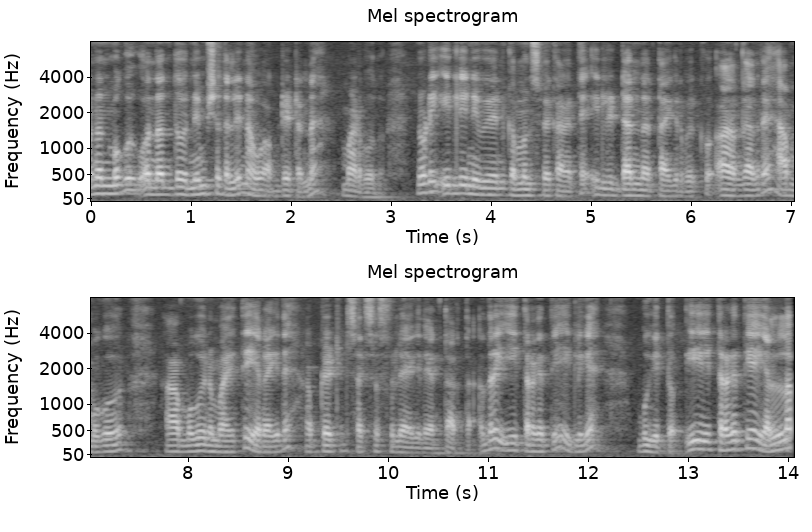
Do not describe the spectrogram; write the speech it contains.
ಒಂದೊಂದು ಮಗು ಒಂದೊಂದು ನಿಮಿಷದಲ್ಲಿ ನಾವು ಅಪ್ಡೇಟನ್ನು ಮಾಡ್ಬೋದು. ನೋಡಿ, ಇಲ್ಲಿ ನೀವು ಏನು ಗಮನಿಸಬೇಕಾಗತ್ತೆ? ಇಲ್ಲಿ ಡನ್ ಅಂತ ಆಗಿರಬೇಕು. ಹಾಗಾದರೆ ಆ ಮಗು, ಆ ಮಗುವಿನ ಮಾಹಿತಿ ಏನಾಗಿದೆ? ಅಪ್ಡೇಟೆಡ್ ಸಕ್ಸಸ್ಫುಲಿ ಆಗಿದೆ ಅಂತ ಅರ್ಥ. ಅಂದರೆ ಈ ತರಗತಿ ಇಲ್ಲಿಗೆ ಮುಗೀತು. ಈ ತರಗತಿಯ ಎಲ್ಲ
